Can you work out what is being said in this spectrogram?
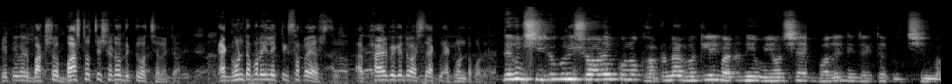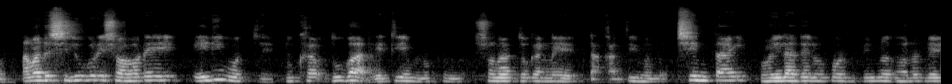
এটিএমের বাক্স বাস্ট হচ্ছে, সেটাও দেখতে পাচ্ছি আমি এটা। এক ঘণ্টা পরে ইলেকট্রিক সাপ্লাই আসছে। আর ফায়ার ব্রিগেডও আসছে এক- ঘণ্টা পরে। দেখুন, শিলিগুড়ি শহরে কোনো ঘটনা ঘটলেই মাননীয় মেয়র সাহেব বলেন, এটা একটা বিচ্ছিন্ন। আমাদের শিলিগুড়ি শহরে এরই মধ্যে দুবার এটিএম সোনার দোকানে ডাকাতি হলো। ছিনতাই, মহিলাদের উপর বিভিন্ন ধরনের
